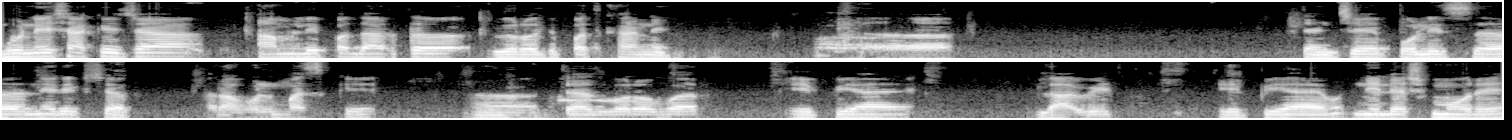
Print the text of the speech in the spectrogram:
गुन्हे शाखेच्या अंमली पदार्थ विरोधी पथकाने त्यांचे पोलीस निरीक्षक राहुल मस्के त्याचबरोबर A P I Gavit A P I Nilesh More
